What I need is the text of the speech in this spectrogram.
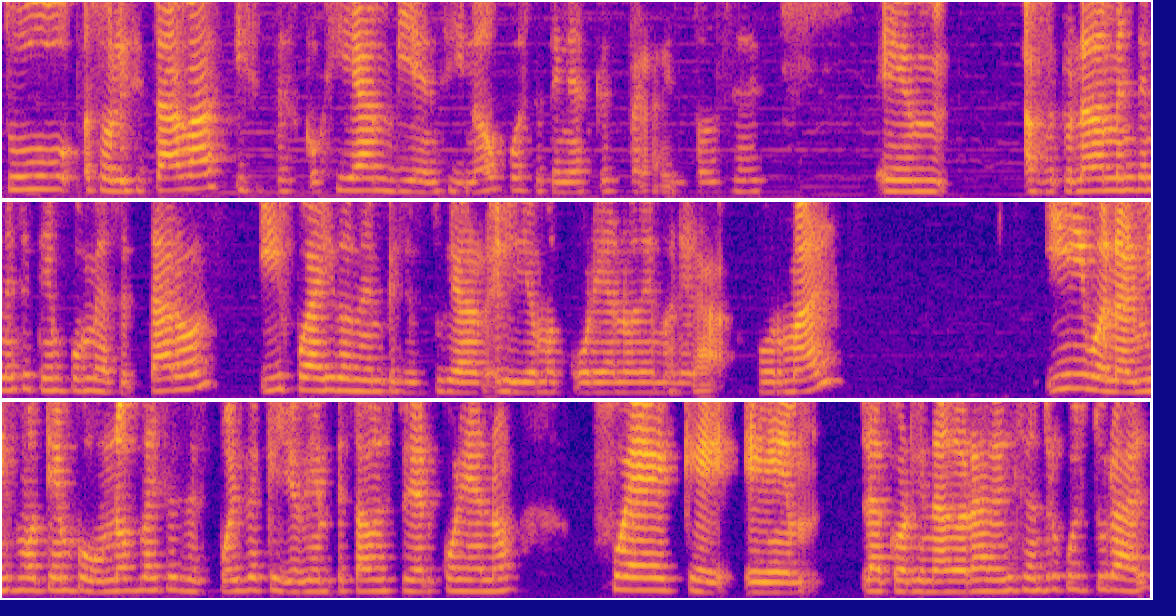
Tú solicitabas y si te escogían bien, si no, pues te tenías que esperar. Entonces, em, afortunadamente en ese tiempo me aceptaron y fue ahí donde empecé a estudiar el idioma coreano de manera formal. Y bueno, al mismo tiempo, unos meses después de que yo había empezado a estudiar coreano, fue que em, la coordinadora del centro cultural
